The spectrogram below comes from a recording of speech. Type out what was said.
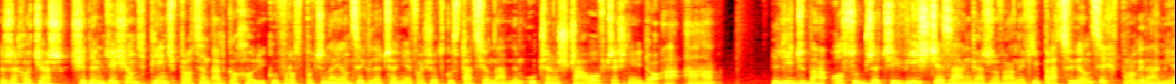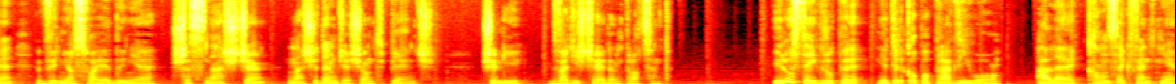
że chociaż 75% alkoholików rozpoczynających leczenie w ośrodku stacjonarnym uczęszczało wcześniej do AA, liczba osób rzeczywiście zaangażowanych i pracujących w programie wyniosła jedynie 16 na 75, czyli 21%. Ilu z tej grupy nie tylko poprawiło, ale konsekwentnie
